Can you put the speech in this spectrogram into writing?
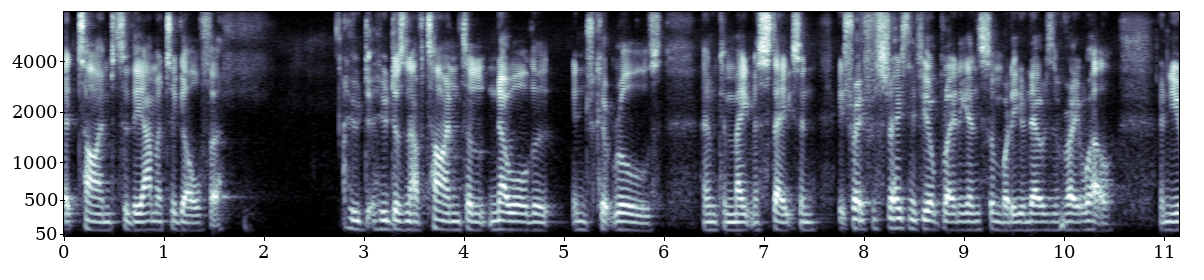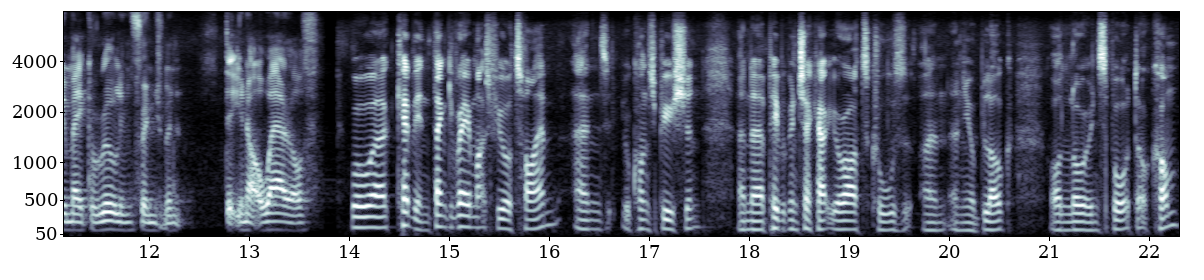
at times to the amateur golfer who, who doesn't have time to know all the intricate rules and can make mistakes. And it's very frustrating if you're playing against somebody who knows them very well and you make a rule infringement that you're not aware of. Well, uh, Kevin, thank you very much for your time and your contribution. And uh, people can check out your articles and, and your blog on lawinsport.com.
